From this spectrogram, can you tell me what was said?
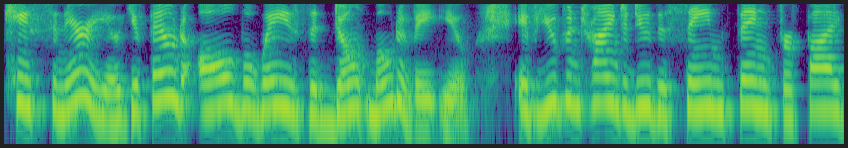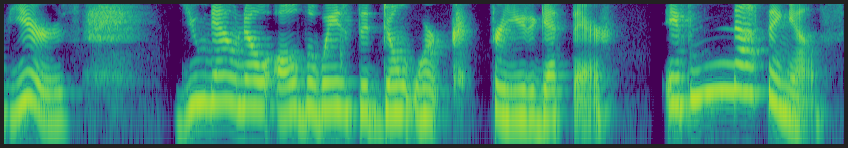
case scenario, you found all the ways that don't motivate you. If you've been trying to do the same thing for five years, you now know all the ways that don't work for you to get there. If nothing else,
